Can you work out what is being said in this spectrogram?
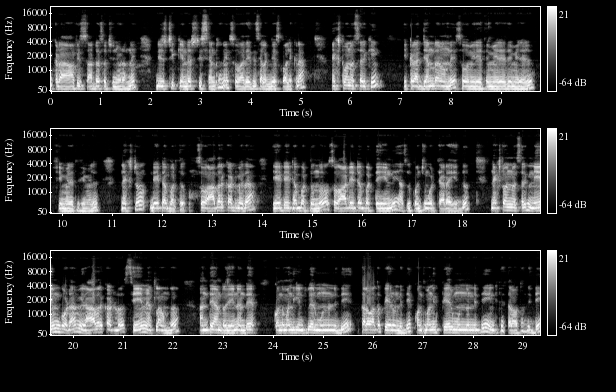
ఇక్కడ ఆఫీస్ అడ్రస్ వచ్చింది చూడండి. డిస్టిక్ ఇండస్ట్రీస్ సెంటర్ అని. సో అదైతే సెలెక్ట్ చేసుకోవాలి ఇక్కడ. నెక్స్ట్ వన్ వచ్చేసరికి ఇక్కడ జనరల్ అని ఉంది. సో మీరైతే మీరైతే మేల్ ఫీమేల్ అయితే female next date of birth so Aadhaar card మీద ఏ డేట్ ఆఫ్ బర్త్ ఉందో సో ఆ డేట్ ఆఫ్ బర్త్ వేయండి. అసలు కొంచెం కూడా తేడా వేయద్దు. నెక్స్ట్ వన్ వచ్చేసరికి నేమ్ కూడా మీరు ఆధార్ కార్డులో సేమ్ ఎట్లా ఉందో అంతే ఎంటర్ చేయండి. అంటే కొంతమందికి ఇంటి పేరు ముందు ఉండిద్ది తర్వాత పేరు ఉండిద్ది. కొంతమందికి పేరు ముందు ఉండిద్ది ఇంటి పేరు తర్వాత ఉండిద్ది.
